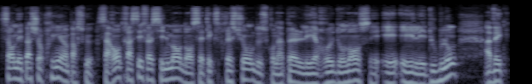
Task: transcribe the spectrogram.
ça, on n'est pas surpris, hein, parce que ça rentre assez facilement dans cette expression de ce qu'on appelle les redondances et, les doublons, avec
